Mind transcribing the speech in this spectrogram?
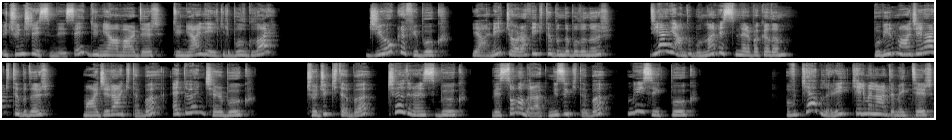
Üçüncü resimde ise dünya vardır. Dünya ile ilgili bulgular geography book yani coğrafya kitabında bulunur. Diğer yanda bulunan resimlere bakalım. Bu bir macera kitabıdır. Macera kitabı adventure book. Çocuk kitabı children's book ve son olarak müzik kitabı music book. Vocabulary kelimeler demektir.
